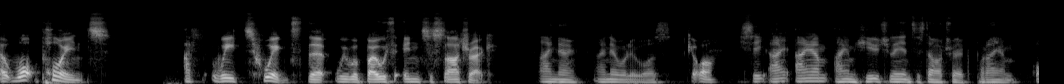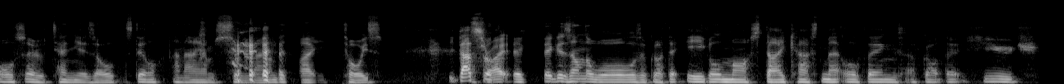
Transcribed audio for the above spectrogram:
At what point we twigged that we were both into Star Trek? I know. I know what it was. Go on. You see, I, I am I am hugely into Star Trek, but I am also ten years old still, and I am surrounded by toys. That's right. Big, figures on the walls. I've got the Eaglemoss die-cast metal things. I've got the huge,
